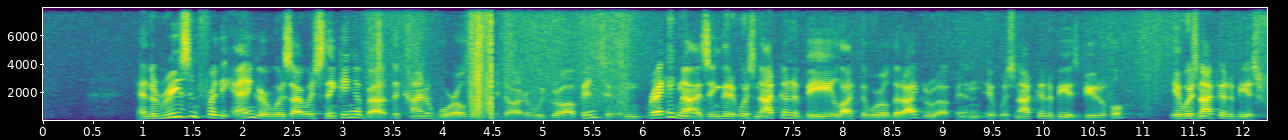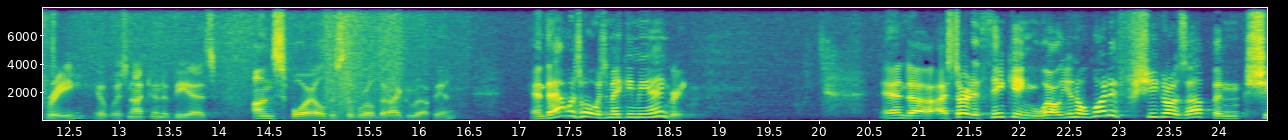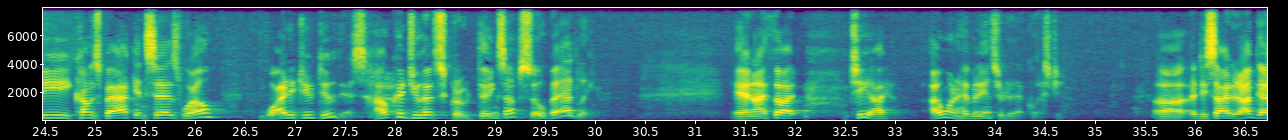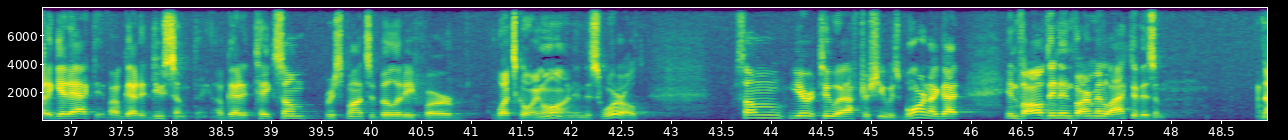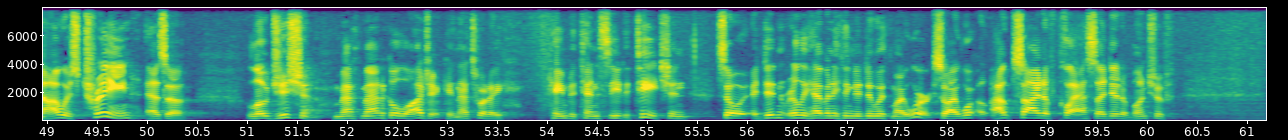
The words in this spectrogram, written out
And the reason for the anger was I was thinking about the kind of world that my daughter would grow up into, and recognizing that it was not going to be like the world that I grew up in. It was not going to be as beautiful. It was not going to be as free. It was not going to be as unspoiled as the world that I grew up in. And that was what was making me angry. And uh, I started thinking, well, you know, what if she grows up and she comes back and says, well, why did you do this? How could you have screwed things up so badly? And I thought, gee, I, I want to have an answer to that question. Uh, I decided I've got to get active. I've got to do something. I've got to take some responsibility for what's going on in this world. Some year or two after she was born, I got involved in environmental activism. Now, I was trained as a logician, mathematical logic, and that's what I came to Tennessee to teach. And so it didn't really have anything to do with my work. So I outside of class, I did a bunch of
